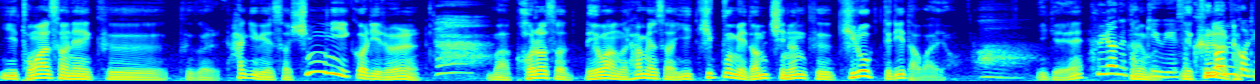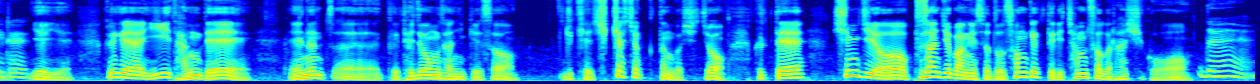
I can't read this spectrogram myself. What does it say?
이 동화선의 그 그걸 하기 위해서 심리거리를 막 걸어서 내왕을 하면서 이 기쁨에 넘치는 그 기록들이 나와요. 와, 이게 훈련을 받기 그러면, 위해서 예, 받고. 거리를 예, 예. 그러니까 이 당대에는 어, 그 대종사님께서 이렇게 시켰었던 것이죠. 그때 심지어 부산 지방에서도 성객들이 참석을 하시고 네.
